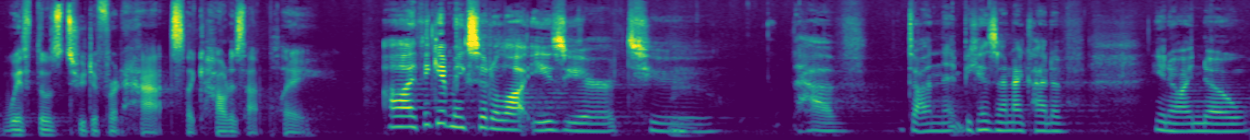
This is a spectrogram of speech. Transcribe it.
with those two different hats, like how does that play? Uh, I think it makes it a lot easier to have done it because then I kind of, you know, I know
